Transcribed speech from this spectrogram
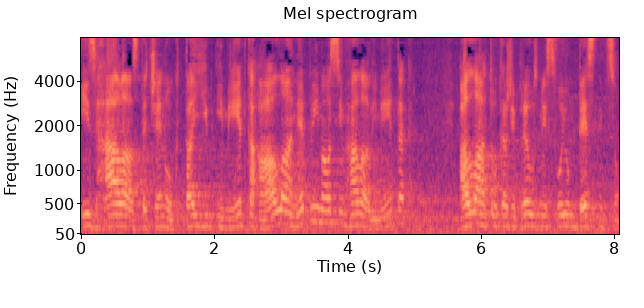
iz halal stečenog tajib i metka, a Allah ne prima osim halal i metak, Allah to, kaže, preuzme svojom desnicom.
